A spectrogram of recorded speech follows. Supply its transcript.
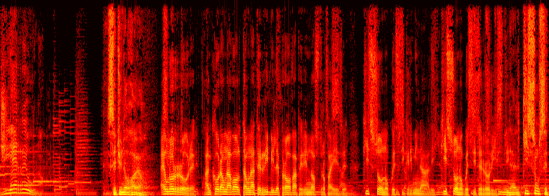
GR1 C'est une horreur. È un orrore, ancora una volta una terribile prova per il nostro paese. Chi sono questi criminali? Chi sono questi terroristi? Criminels. Qui sont ces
